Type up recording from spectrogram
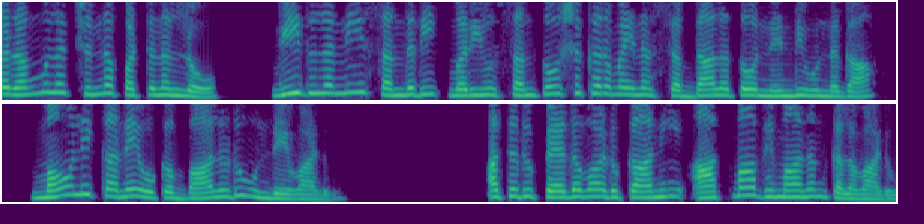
రంగుల చిన్న పట్టణంలో వీధులన్నీ సందడి మరియు సంతోషకరమైన శబ్దాలతో నిండి ఉండగా మౌలిక్ అనే ఒక బాలుడు ఉండేవాడు. అతడు పేదవాడు కాని ఆత్మాభిమానం కలవాడు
